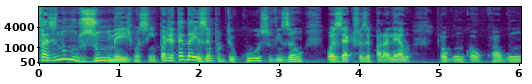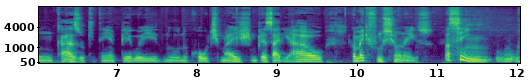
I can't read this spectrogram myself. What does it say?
fazendo um zoom mesmo, assim. Pode até dar exemplo do teu curso, visão, o Azek fazer paralelo com algum, com, com, algum caso que tenha pego aí no, no, coach mais empresarial. Como é que funciona isso? Assim, o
